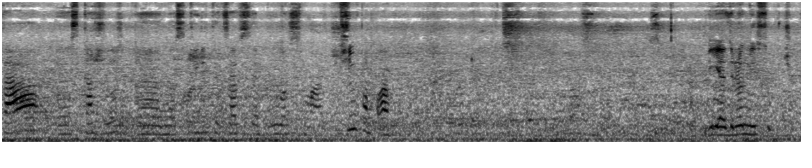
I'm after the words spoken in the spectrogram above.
та скажу, наскільки це все було смачно. Всім па-па. Ядерний супчик.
